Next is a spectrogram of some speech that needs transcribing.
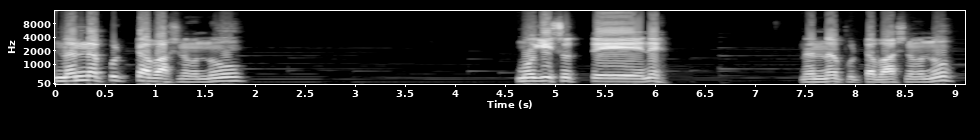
ನನ್ನ ಪುಟ್ಟ ಭಾಷಣವನ್ನು ಮುಗಿಸುತ್ತೇನೆ. ನನ್ನ ಪುಟ್ಟ ಭಾಷಣವನ್ನು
